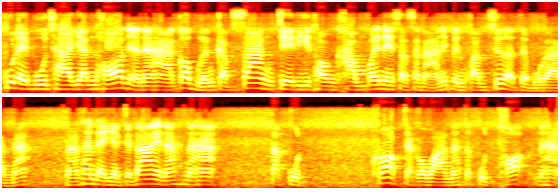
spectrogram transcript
ผู้ใดบูชายันท้อเนี่ยนะฮะก็เหมือนกับสร้างเจดีย์ทองคำไว้ในศาสนานี่เป็นความเชื่อแต่โบราณนะนะท่านใดอยากจะได้นะนะฮะตะกุดครอบจักรวาลนะตะกุดเทาะนะฮะ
